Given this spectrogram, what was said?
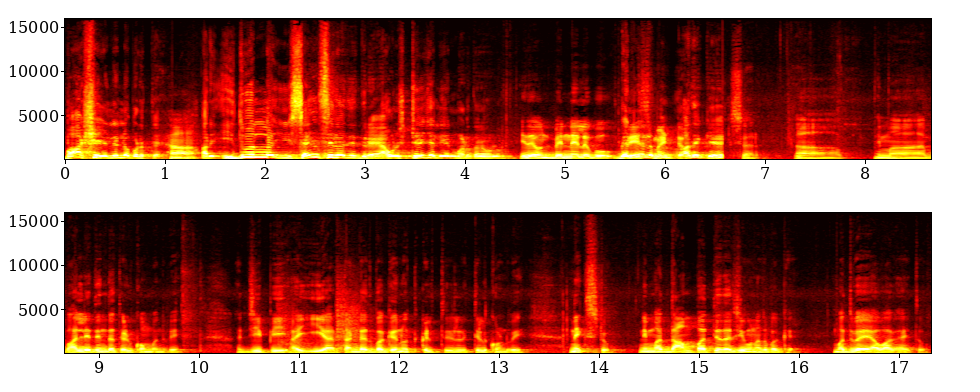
ಭಾಷೆ ಎಲ್ಲೆಲ್ಲೋ ಬರುತ್ತೆ. ಅದು ಇದು ಎಲ್ಲ ಈ ಸೆನ್ಸ್ ಇಲ್ಲದಿದ್ರೆ ಅವನು ಸ್ಟೇಜಲ್ಲಿ ಏನು ಮಾಡ್ತಾನೆ ಅವನು? ಇದೇ ಒಂದು ಬೆನ್ನೆಲುಬು. ಬೇಸ್ಮೆಂಟ್ ಅದಕ್ಕೆ. ಸರ್ ನಿಮ್ಮ ಬಾಲ್ಯದಿಂದ ತಿಳ್ಕೊಂಬಂದ್ವಿ. G P I E R ತಂಡದ ಬಗ್ಗೆನೂ ತಿಳ್- ತಿಳ್- ತಿಳ್ಕೊಂಡ್ವಿ. ನೆಕ್ಸ್ಟು ನಿಮ್ಮ ದಾಂಪತ್ಯದ ಜೀವನದ ಬಗ್ಗೆ. ಮದುವೆ ಯಾವಾಗ ಆಯಿತು?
